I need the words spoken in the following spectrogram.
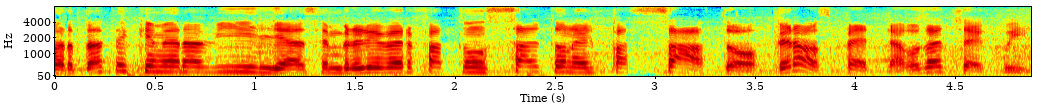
Guardate che meraviglia, sembra di aver fatto un salto nel passato. Però aspetta, cosa c'è qui?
